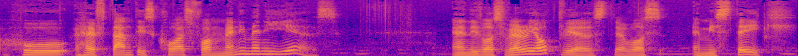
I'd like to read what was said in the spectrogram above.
who have done this course for many many years, and it was very obvious there was a mistake,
